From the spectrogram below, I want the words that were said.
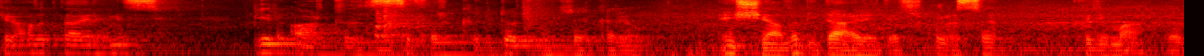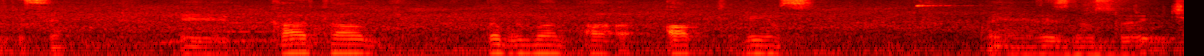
kiralık dairemiz 1 artı 0 44 metrekare eşyalı bir dairedir. Burası klima bölgesi. Ee, Kartal'da bulunan Apt Reins e, rezidansları iki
